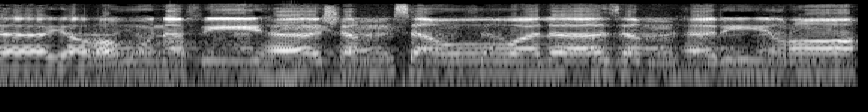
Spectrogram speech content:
لا يرون فيها شمسا ولا زمهريرا.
